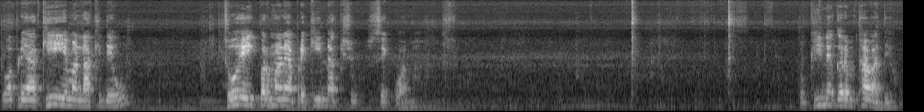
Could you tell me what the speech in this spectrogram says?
તો આપણે આ ઘી એમાં નાખી દેવું. જોઈએ એ પ્રમાણે આપણે ઘી નાખીશું શેકવામાં. તો ઘીને ગરમ થવા દેવું.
